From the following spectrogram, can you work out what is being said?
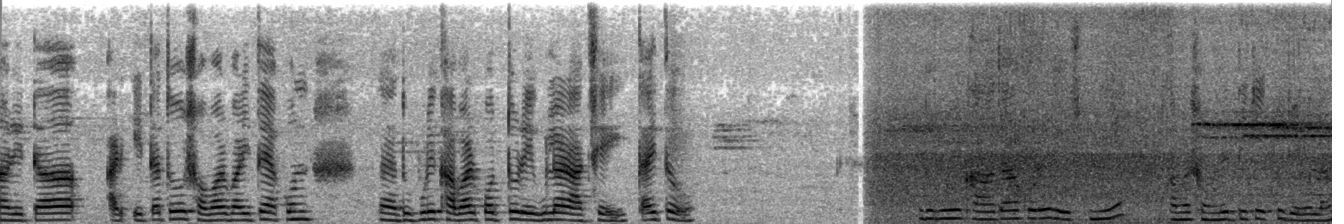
আর এটা আর এটা তো সবার বাড়িতে এখন দুপুরে খাবার পর তো রেগুলার আছেই, তাই তো? দুপুরে খাওয়া দাওয়া করে রেস্ট নিয়ে আমরা সন্ধ্যের দিকে একটু বেরোলাম।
